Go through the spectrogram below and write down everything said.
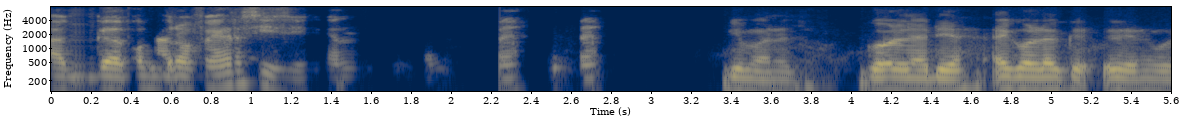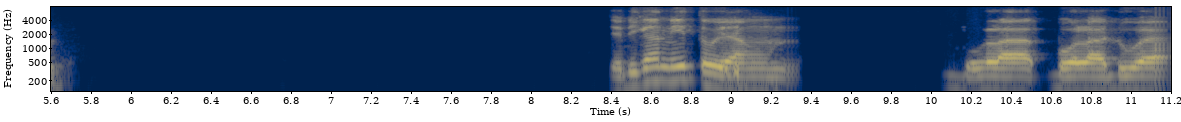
agak kontroversi sih kan Gimana tuh? Golnya dia. Eh, golnya Greenwood. Jadi kan itu yang bola bola dua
